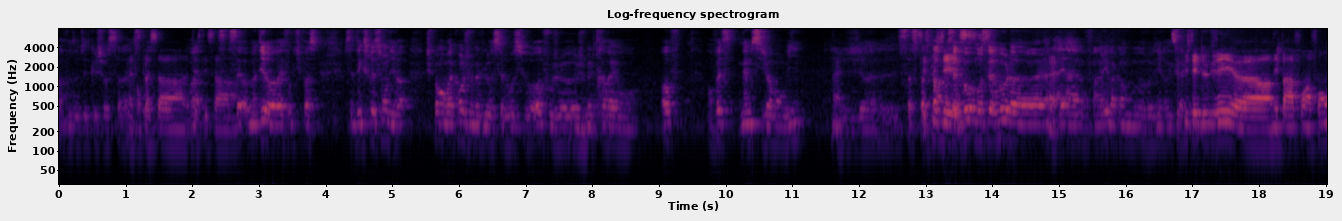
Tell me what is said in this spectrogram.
ah, faudrait peut-être que je fasse ça. mettre en place ça, Ouais, tester ça. c'est- me dire, euh, il faut que tu fasses cette expression, dire, je pars en vacances, je vais mettre le cerveau sur off ou je, je mets le travail en off. En fait, même si j'avais envie, Ouais. je- ça se passe pas. Mon des- cerveau, mon cerveau là, Ouais. a- a- enfin, arrive à quand même revenir avec C'est plus des degrés, euh, on n'est pas à fond à fond,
